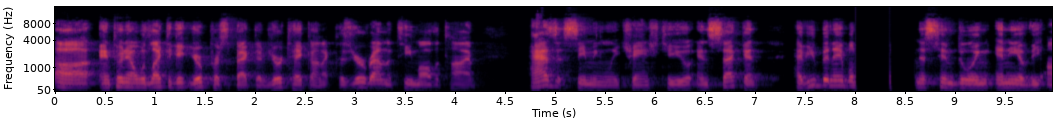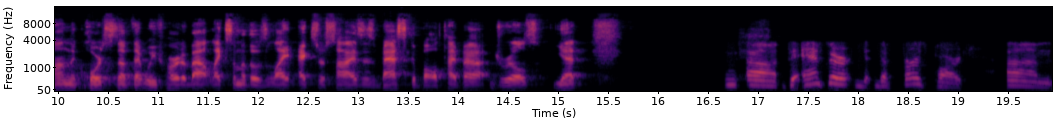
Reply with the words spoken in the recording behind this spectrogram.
uh, Antonio, I would like to get your perspective, your take on it, because you're around the team all the time. Has it seemingly changed to you? And second, Have you been able to witness him doing any of the on the court stuff that we've heard about, like some of those light exercises, basketball type of drills yet? Uh, to answer the first part, um,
